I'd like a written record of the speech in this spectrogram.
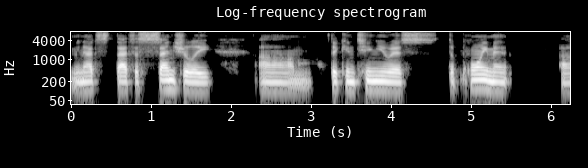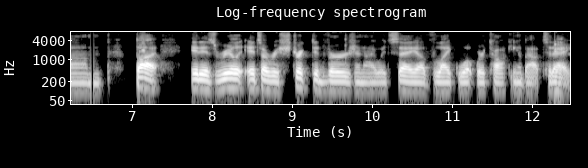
i mean that's that's essentially um, the continuous deployment um, but it is really it's a restricted version i would say of like what we're talking about today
